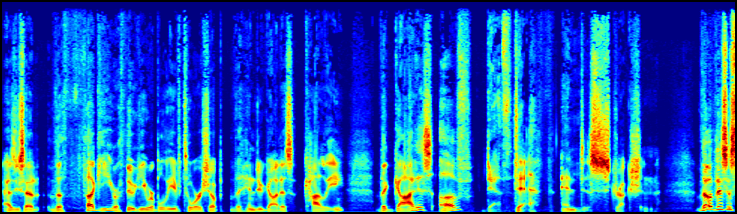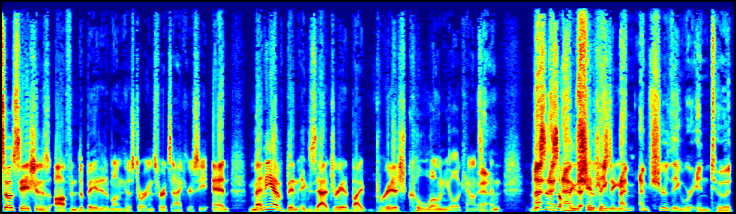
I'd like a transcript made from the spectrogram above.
as you said, the thuggy or thugi were believed to worship the Hindu goddess Kali, the goddess of Death. death and destruction. Though this association is often debated among historians for its accuracy, and many have been exaggerated by British colonial accounts. Yeah. And this I- is something I'm that's sure interesting. They, I'm, I'm sure they were into it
